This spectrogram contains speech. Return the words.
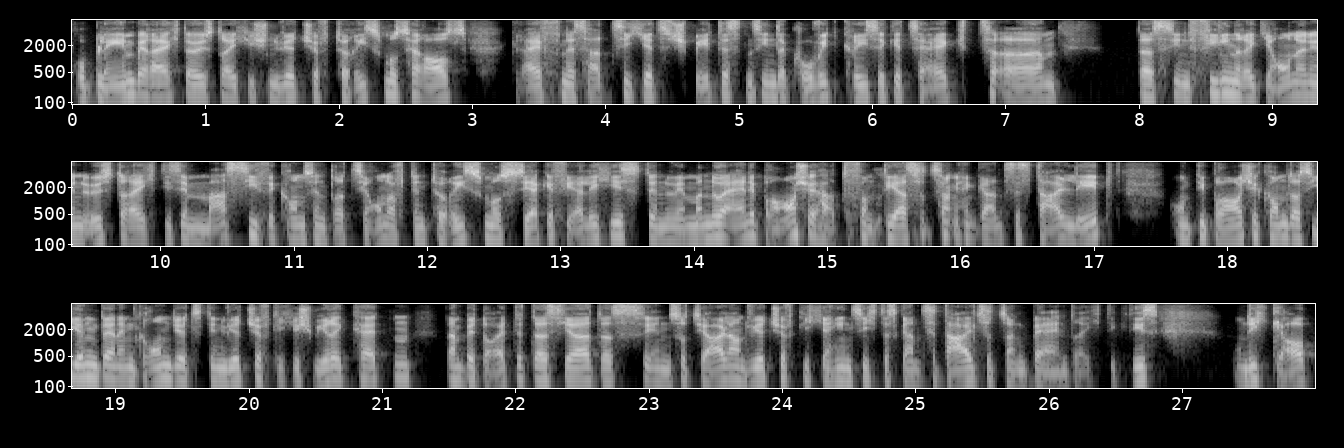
Problembereich der österreichischen Wirtschaft Tourismus herausgreifen. Es hat sich jetzt spätestens in der Covid-Krise gezeigt, ähm, dass in vielen Regionen in Österreich diese massive Konzentration auf den Tourismus sehr gefährlich ist. Denn wenn man nur eine Branche hat, von der sozusagen ein ganzes Tal lebt und die Branche kommt aus irgendeinem Grund jetzt in wirtschaftliche Schwierigkeiten, dann bedeutet das ja, dass in sozialer und wirtschaftlicher Hinsicht das ganze Tal sozusagen beeinträchtigt ist. Und ich glaube,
